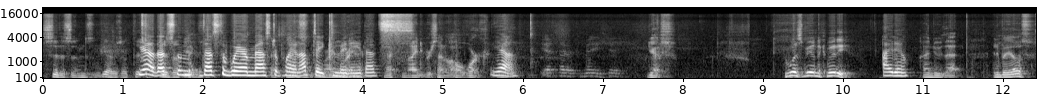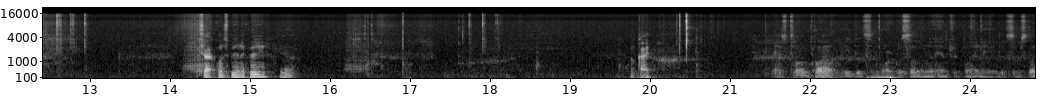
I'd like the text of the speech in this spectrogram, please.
citizens and. Yeah, there's a- Yeah, that's the, there's a- that's the Weare Master Plan That's- Update Committee, That's that's, ninety percent of the whole work. yeah, You have to have a committee too. Yes. Who wants to be on the committee? I do. I knew that. Anybody else? Chuck wants to be on the committee? Yeah. Okay. That's Tom Cloud, he did some work with Southern New Hampshire Planning, he did some stuff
